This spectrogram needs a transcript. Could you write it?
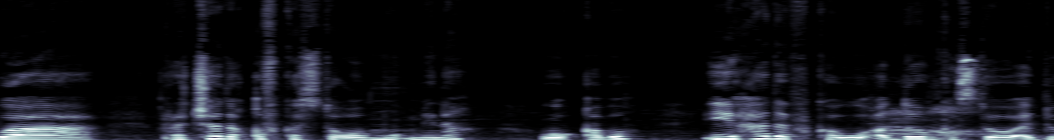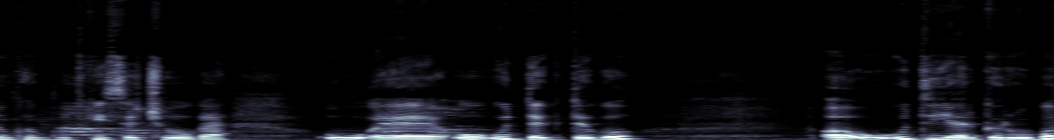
waa rajada qof kasta oo mumina uu qabo iyo hadafka uu adoon kasta oo adduunka guudkiisa jooga uu u degdego oo uu u diyaargaroobo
